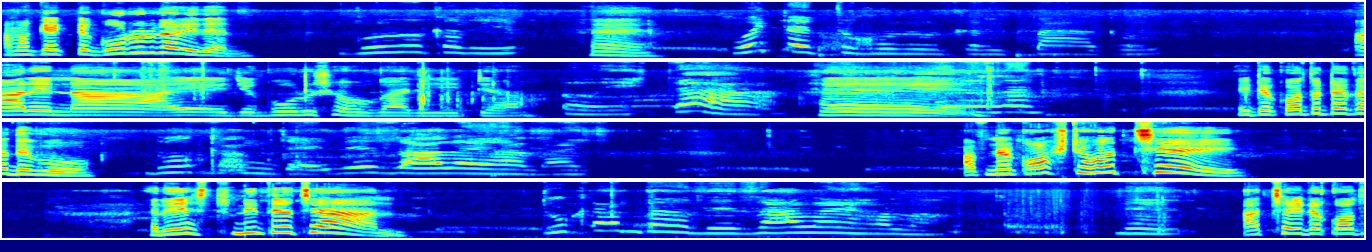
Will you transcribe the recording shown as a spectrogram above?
আমাকে একটা গরুর গাড়ি দেন। গরুর গাড়ি? হ্যাঁ। ওইটা তো গরুর গাড়ি পাগল। আরে না এই যে গরু সহ গাড়ি এটা। হ্যাঁ। এটা কত টাকা দেব? আপনার কষ্ট হচ্ছে? রেস্ট নিতে চান দোকানদারে জ্বালাই হালা নে আচ্ছা এটা কত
